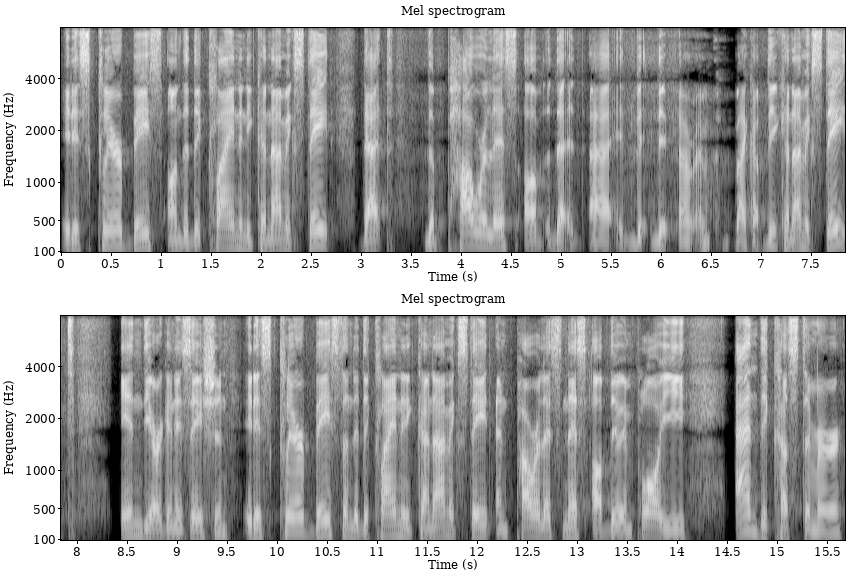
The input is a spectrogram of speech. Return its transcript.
It is clear based on the decline in economic state that the powerless of the, uh, the, the uh, back up the economic state in the organization. It is clear based on the decline in economic state and powerlessness of the employee and the customer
